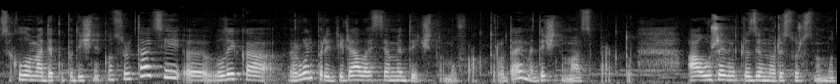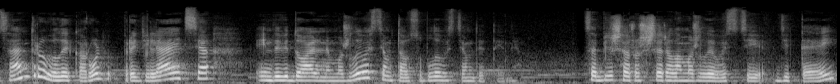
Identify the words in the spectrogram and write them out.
психолого-медико-педагогічних консультацій е, велика роль приділялася медичному фактору да, і медичному аспекту. А уже в інклюзивно-ресурсному центру велика роль приділяється індивідуальним можливостям та особливостям дитини. Це більше розширило можливості дітей.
